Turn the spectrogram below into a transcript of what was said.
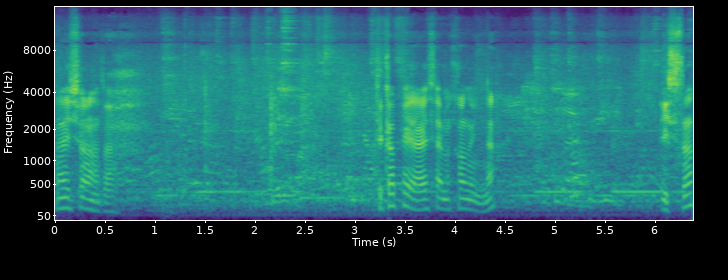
아 시원하다 디카페에 아이스 아메리카노 있나? 있어?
